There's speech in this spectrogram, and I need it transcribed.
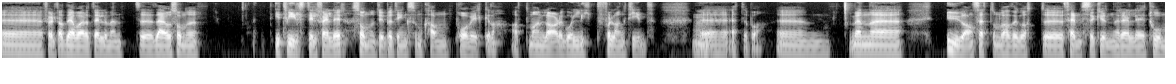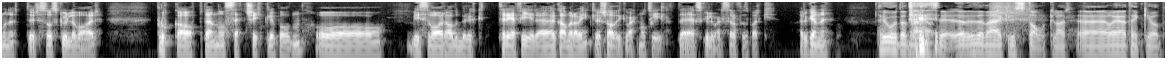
Eh, følte at det var et element Det er jo sånne i tvilstilfeller sånne type ting som kan påvirke. da, At man lar det gå litt for lang tid Mm. eh, etterpå. Eh, men eh, uansett om det hadde gått eh, fem sekunder eller to minutter, så skulle VAR plukka opp den og sett skikkelig på den. Og hvis VAR hadde brukt tre-fire kameravinkler, så hadde det ikke vært noe tvil. Det skulle vært straffespark. Er du ikke enig? Jo, den er, den er krystallklar. Eh, og jeg tenker jo at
